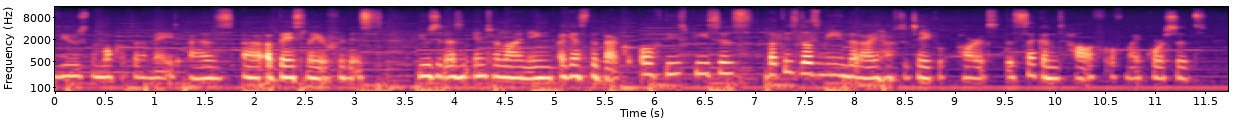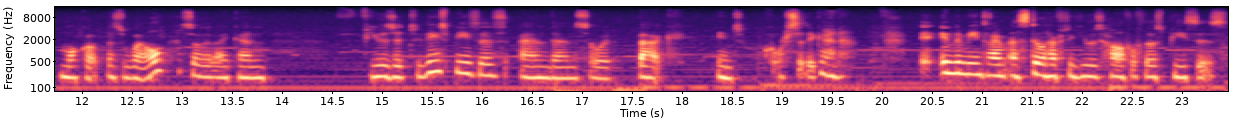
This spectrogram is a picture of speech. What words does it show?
use the mock-up that I made as uh, a base layer for this. Use it as an interlining against the back of these pieces. But this does mean that I have to take apart the second half of my corset mock-up as well so that I can fuse it to these pieces and then sew it back into corset again. In the meantime, I still have to use half of those pieces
